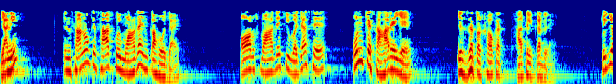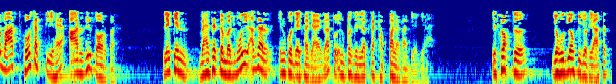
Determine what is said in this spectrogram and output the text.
یعنی انسانوں کے ساتھ کوئی معاہدہ ان کا ہو جائے اور اس معاہدے کی وجہ سے ان کے سہارے یہ عزت اور شوکت حاصل کر لیں۔ تو یہ بات ہو سکتی ہے عارضی طور پر، لیکن بحث مجموعی اگر ان کو دیکھا جائے گا تو ان پر ذلت کا ٹھپا لگا دیا گیا ہے۔ اس وقت یہودیوں کی جو ریاست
